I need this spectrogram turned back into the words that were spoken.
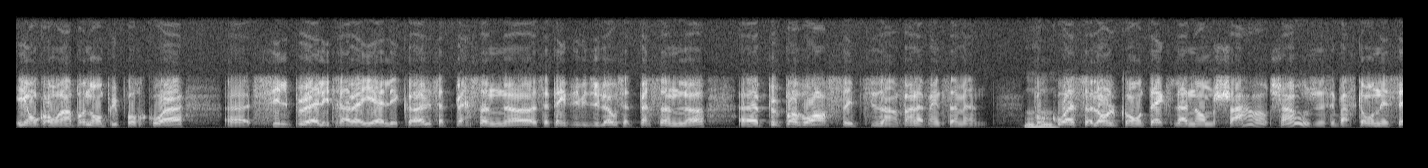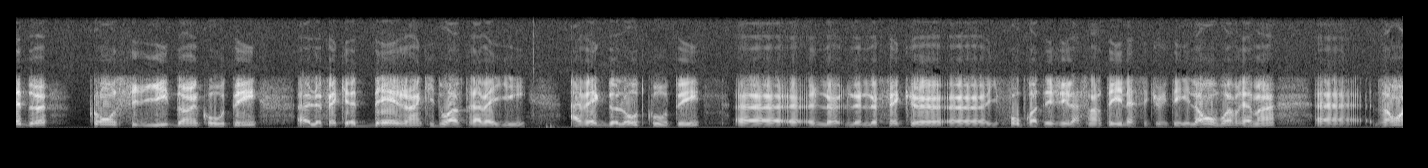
Et on ne comprend pas non plus pourquoi euh, s'il peut aller travailler à l'école, cette personne-là, cet individu-là ou cette personne-là ne peut pas voir ses petits-enfants la fin de semaine. Mhm. Pourquoi, selon le contexte, la norme change? C'est parce qu'on essaie de concilier d'un côté le fait qu'il y a des gens qui doivent travailler avec de l'autre côté euh, le, fait qu'il euh, faut protéger la santé et la sécurité. Et là, on voit vraiment, euh, disons,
